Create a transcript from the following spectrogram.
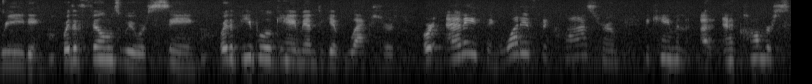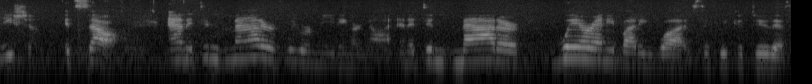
reading, or the films we were seeing, or the people who came in to give lectures, or anything? What if the classroom became an, a, a conversation itself. And it didn't matter if we were meeting or not, and it didn't matter where anybody was if we could do this.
